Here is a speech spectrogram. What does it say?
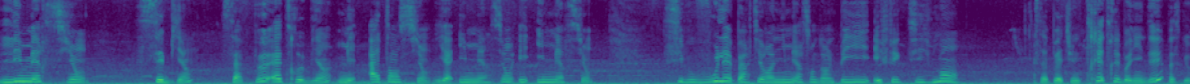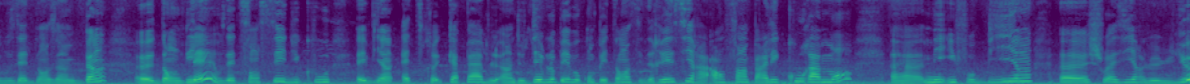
l'immersion, c'est bien, ça peut être bien, mais attention, il y a immersion et immersion. Si vous voulez partir en immersion dans le pays, effectivement, ça peut être une très très bonne idée parce que vous êtes dans un bain euh, d'anglais, vous êtes censé du coup eh bien, être capable hein, de développer vos compétences et de réussir à enfin parler couramment, euh, mais il faut bien euh, choisir le lieu.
